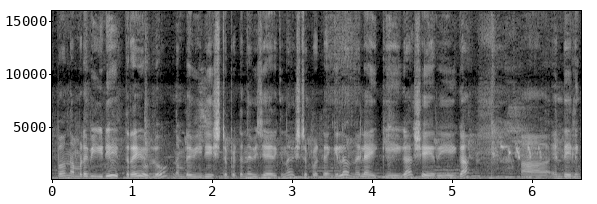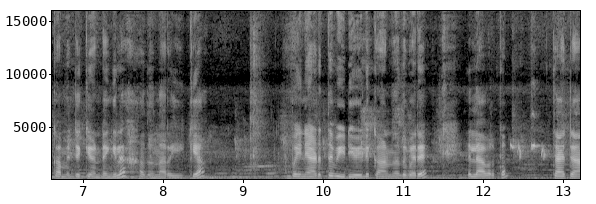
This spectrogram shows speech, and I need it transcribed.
അപ്പോൾ നമ്മുടെ വീഡിയോ ഇത്രയേ ഉള്ളൂ. നമ്മുടെ വീഡിയോ ഇഷ്ടപ്പെട്ടെന്ന് വിചാരിക്കുന്നു. ഇഷ്ടപ്പെട്ടെങ്കിൽ ഒന്ന് ലൈക്ക് ചെയ്യുക ഷെയർ ചെയ്യുക. എന്തെങ്കിലും കമന്റൊക്കെ ഉണ്ടെങ്കിൽ അതൊന്ന് അറിയിക്കുക. അപ്പോൾ ഇനി അടുത്ത വീഡിയോയിൽ കാണുന്നത് വരെ എല്ലാവർക്കും ടാറ്റാ.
